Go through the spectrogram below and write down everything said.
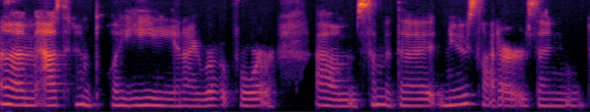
um, as an employee, and I wrote for um, some of the newsletters and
